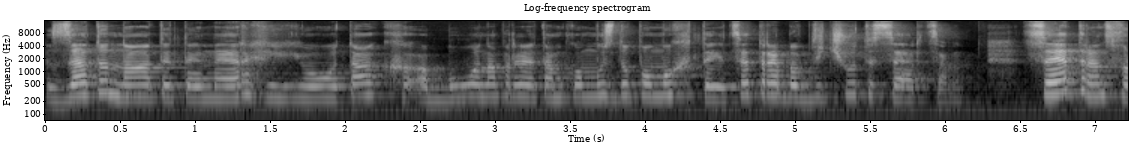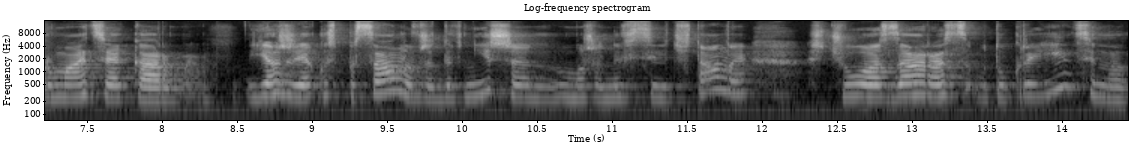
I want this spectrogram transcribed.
задонатити енергію, так, або, наприклад, там комусь допомогти. Це треба відчути серцем. Це трансформація карми. Я вже якось писала вже давніше, ну, може не всі читали, що зараз от українці, ну,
